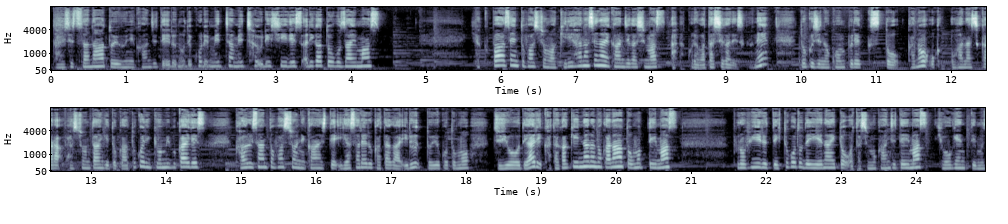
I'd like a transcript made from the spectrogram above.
大切だなというふうに感じているので、これめちゃめちゃ嬉しいです。ありがとうございます。100%ファッションは切り離せない感じがします。あ、これ私がですかね。独自のコンプレックスとかのお話からファッション談義とか特に興味深いです。かおりさんとファッションに関して癒される方がいるということも重要であり肩書きになるのかなと思っています。プロフィールって一言で言えないと私も感じています。表現って難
